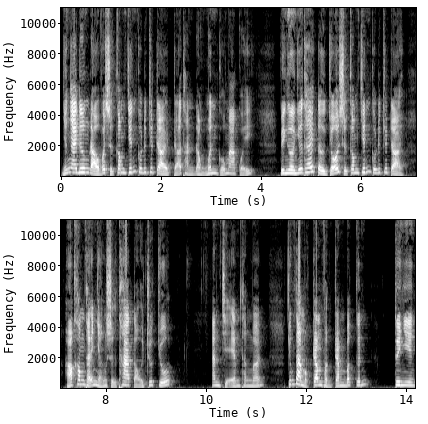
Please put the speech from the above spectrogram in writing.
Những ai đương đầu với sự công chính của Đức Chúa Trời trở thành đồng minh của ma quỷ. Vì người như thế từ chối sự công chính của Đức Chúa Trời, họ không thể nhận sự tha tội trước Chúa. Anh chị em thân mến, chúng ta 100% bất kính. Tuy nhiên,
